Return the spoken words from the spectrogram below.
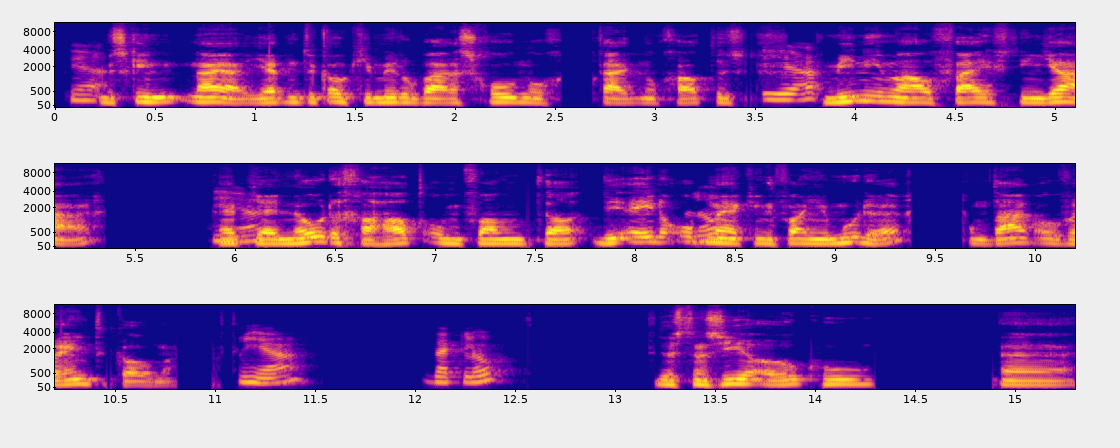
Ja. misschien, nou ja, je hebt natuurlijk ook je middelbare school nog tijd nog gehad, dus Ja. minimaal 15 jaar heb ja. jij nodig gehad om van da- die ene opmerking van je moeder, om daar overheen te komen. Ja, dat klopt. Dus dan zie je ook hoe, eh,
